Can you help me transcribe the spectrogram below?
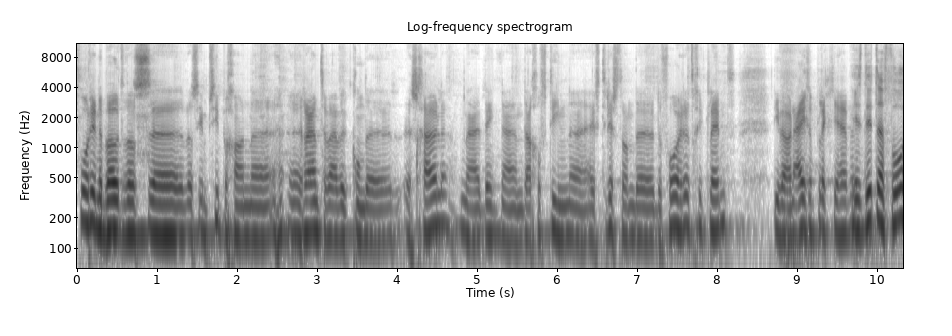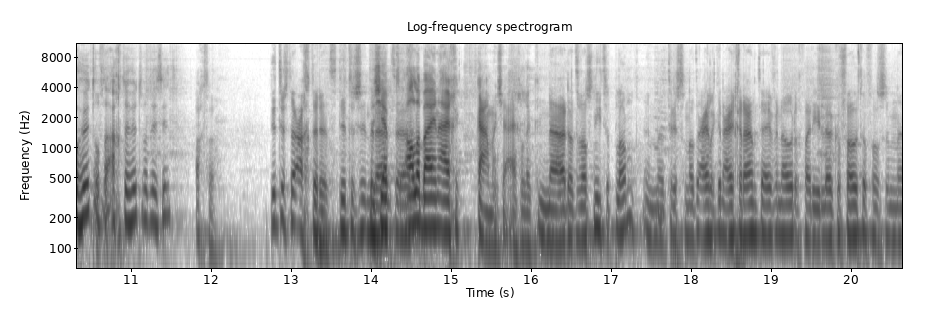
Voor in de boot was, uh, was in principe gewoon een ruimte waar we konden schuilen. Nou, ik denk na een dag of tien heeft Tristan de, de voorhut geklemd. Die wou een eigen plekje hebben. Is dit de voorhut of de achterhut? Wat is dit? Achter. Dit is de achterhut. Dit is Dus inderdaad... je hebt eh, allebei een eigen kamertje eigenlijk. Nou, dat was niet het plan. En eh, Tristan had eigenlijk een eigen ruimte even nodig... waar hij een leuke foto van zijn, eh,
